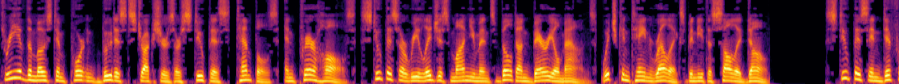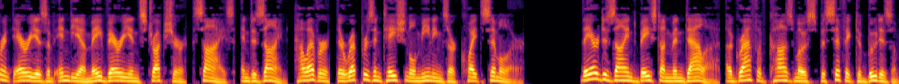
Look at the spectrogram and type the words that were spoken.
Three of the most important Buddhist structures are stupas, temples, and prayer halls. Stupas are religious monuments built on burial mounds, which contain relics beneath a solid dome. Stupas in different areas of India may vary in structure, size, and design, however, their representational meanings are quite similar. They are designed based on mandala, a graph of cosmos specific to Buddhism.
